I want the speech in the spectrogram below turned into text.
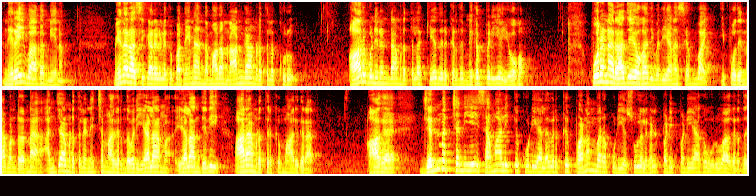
நிறைவாக மீனம். மீனராசிக்காரர்களுக்கு பார்த்தீங்கன்னா இந்த மாதம் நான்காம் இடத்துல குரு ஆறு பன்னிரெண்டாம் இடத்துல கேது இருக்கிறது மிகப்பெரிய யோகம். பூரண ராஜயோகாதிபதியான செவ்வாய் இப்போது என்ன பண்ணுறாருன்னா அஞ்சாம் இடத்துல நீச்சமாக இருந்தவர் ஏழாம் ஏழாம் தேதி ஆறாம் இடத்திற்கு மாறுகிறார். ஆக ஜென்மச்சனியை சமாளிக்கக்கூடிய அளவிற்கு பணம் வரக்கூடிய சூழல்கள் படிப்படியாக உருவாகிறது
